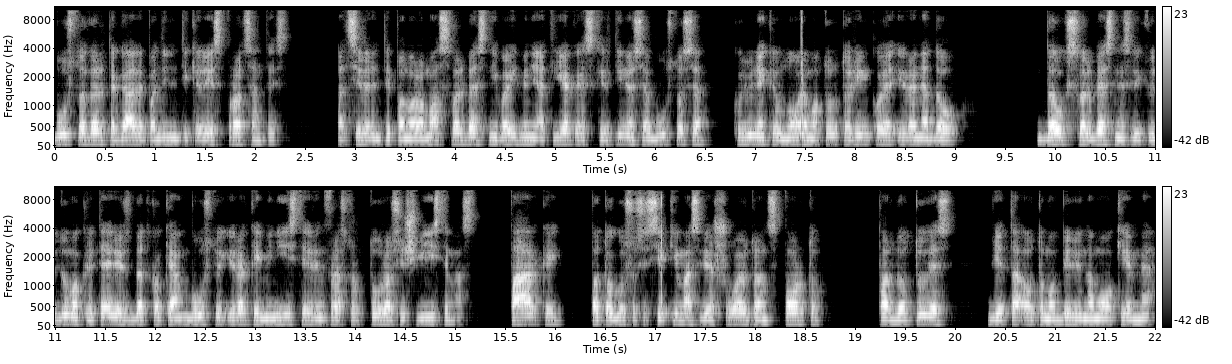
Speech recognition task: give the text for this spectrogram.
būsto vertę gali padidinti keliais procentais. Atsiverinti panorama svarbesnį vaidmenį atlieka skirtiniuose būstuose, kurių nekilnojamo turto rinkoje yra nedaug. Daug svarbesnis likvidumo kriterijus bet kokiam būstui yra kaiminystė ir infrastruktūros išvystimas - parkai, patogus susisiekimas viešuoju transportu, parduotuvės, vieta automobiliui namo kieme.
